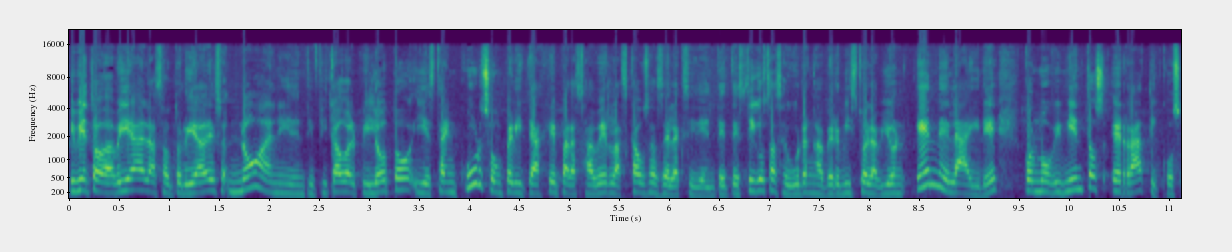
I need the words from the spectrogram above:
Y bien, todavía las autoridades no han identificado al piloto y está en curso un peritaje para saber las causas del accidente. Testigos aseguran haber visto el avión en el aire con movimientos erráticos.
